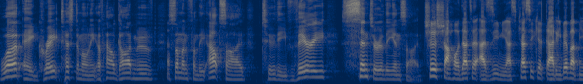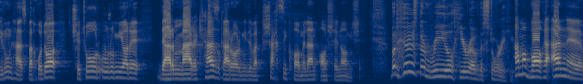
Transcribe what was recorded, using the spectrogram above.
What a great testimony of how God moved someone from the outside to the very center of the inside. چه شهادت عظیمی از کسی که غریبه و بیرون هست و خدا چطور او رو میاره در مرکز قرار میده و شخصی کاملا آشنا میشه But who's the real hero of the story here? اما واقعا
